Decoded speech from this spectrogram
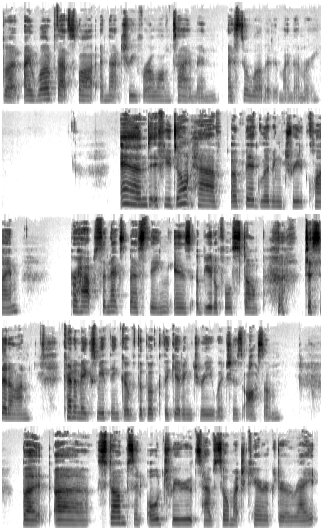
But I loved that spot and that tree for a long time, and I still love it in my memory. And if you don't have a big living tree to climb, perhaps the next best thing is a beautiful stump to sit on. Kind of makes me think of the book The Giving Tree, which is awesome but uh, stumps and old tree roots have so much character, right?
